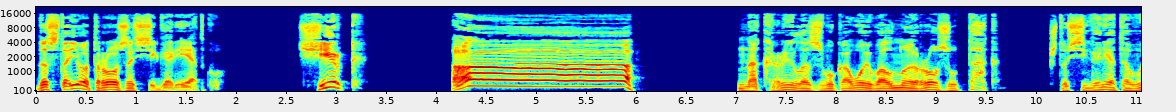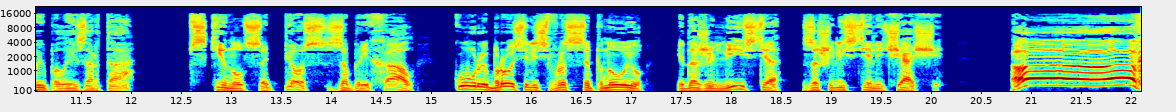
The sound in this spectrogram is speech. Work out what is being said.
достает Роза сигаретку. Чирк! а Накрыла звуковой волной Розу так, что сигарета выпала изо рта. Вскинулся пес, забрехал, куры бросились в рассыпную, и даже листья зашелестели чаще. «Ах!»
